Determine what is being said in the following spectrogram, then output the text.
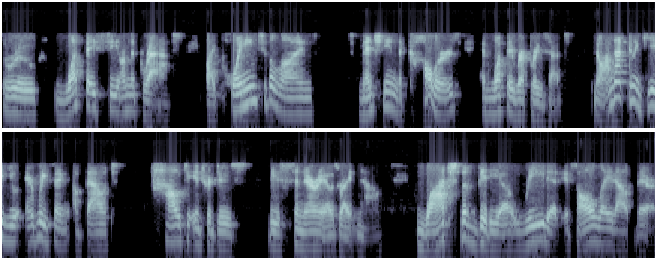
through what they see on the graphs by pointing to the lines, mentioning the colors and what they represent. Now, I'm not going to give you everything about how to introduce these scenarios right now. Watch the video, read it, it's all laid out there.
